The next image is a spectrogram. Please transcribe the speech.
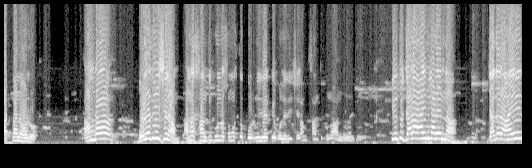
আটকানো হলো। আমরা বলে দিয়েছিলাম, আমরা শান্তিপূর্ণ সমস্ত কর্মীদেরকে বলে দিয়েছিলাম, শান্তিপূর্ণ আন্দোলন কিন্তু যারা আইন মানেন না, যাদের আইন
